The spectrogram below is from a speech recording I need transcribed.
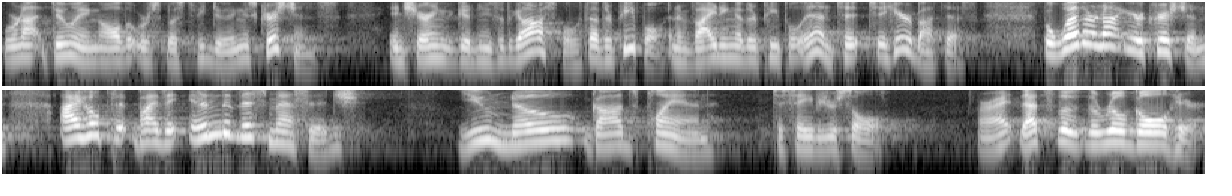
we're not doing all that we're supposed to be doing as Christians in sharing the good news of the gospel with other people and inviting other people in to, to hear about this. But whether or not you're a Christian, I hope that by the end of this message, you know God's plan to save your soul. All right? That's the, the real goal here.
